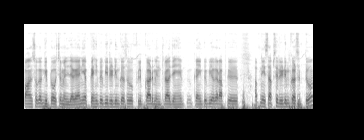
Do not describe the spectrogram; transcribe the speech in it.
पाँच सौ का गिफ्ट वाउचर मिल जाएगा। यानी आप कहीं पर भी रिडीम कर सकते हो फ्लिपकार्ट मिंत्रा जहाँ कहीं पर भी अगर आपके, अपने हिसाब से रिडीम कर सकते हो।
